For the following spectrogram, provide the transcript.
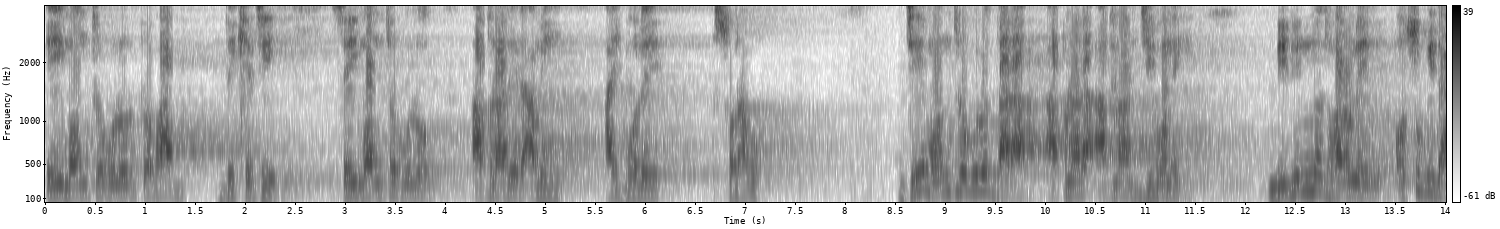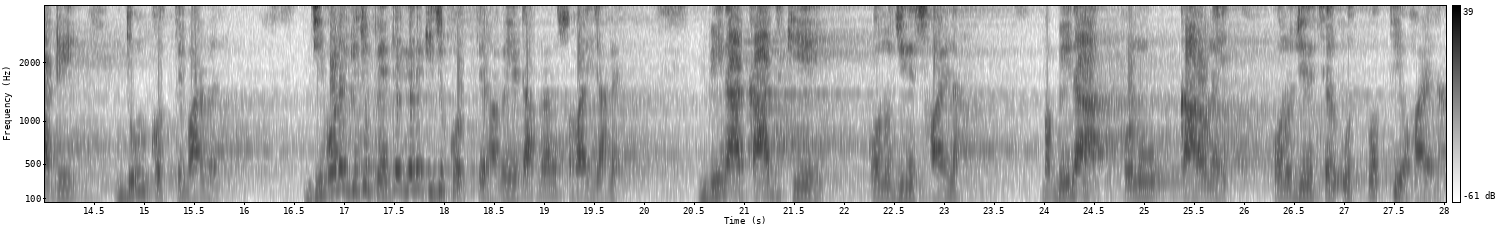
এই মন্ত্রগুলোর প্রভাব দেখেছি, সেই মন্ত্রগুলো আপনাদের আমি আই বলে শোনাবো। যে মন্ত্রগুলোর দ্বারা আপনারা আপনার জীবনে বিভিন্ন ধরনের অসুবিধাকে দূর করতে পারবেন জীবনে কিছু পেতে গেলে কিছু করতে হবে, এটা আপনারা সবাই জানেন। বিনা কাজ গিয়ে কোনো জিনিস হয় না বা বিনা কোনো কারণে কোনো জিনিসের উৎপত্তিও হয় না।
